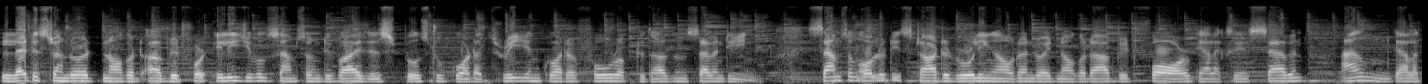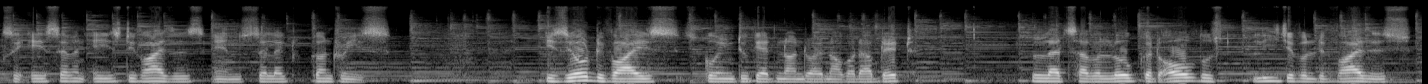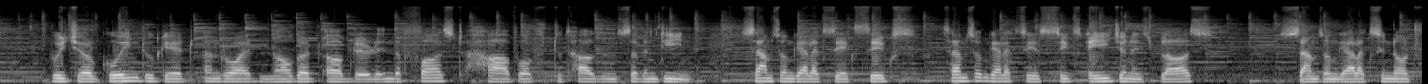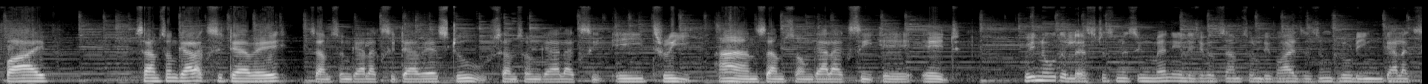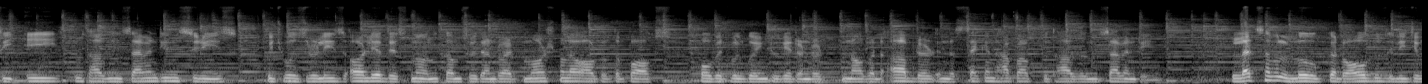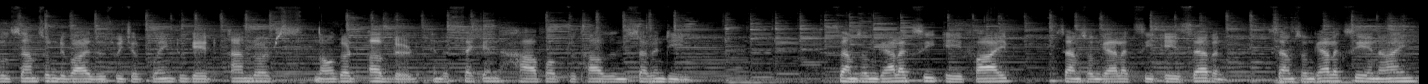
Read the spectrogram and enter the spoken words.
Latest Android Nougat update for eligible Samsung devices post to quarter 3 and quarter 4 of 2017. Samsung already started rolling out Android Nougat update for Galaxy S7 and Galaxy S7 Edge devices in select countries. Is your device going to get an Android Nougat update? Let's have a look at all those eligible devices which are going to get Android Nougat update in the first half of 2017. Samsung Galaxy S6, Samsung Galaxy S6 Edge and Plus, Samsung Galaxy Note 5, Samsung Galaxy Tab A, Samsung Galaxy Tab S2, Samsung Galaxy A3 and Samsung Galaxy A8. We know the list is missing many eligible Samsung devices including Galaxy A 2017 series which was released earlier this month comes with Android Marshmallow out of the box. Hope it will going to get Android Nougat update in the second half of 2017. Let's have a look at all those eligible Samsung devices which are going to get Android Nougat update in the second half of 2017. Samsung Galaxy A5 Samsung Galaxy A7, Samsung Galaxy A9,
